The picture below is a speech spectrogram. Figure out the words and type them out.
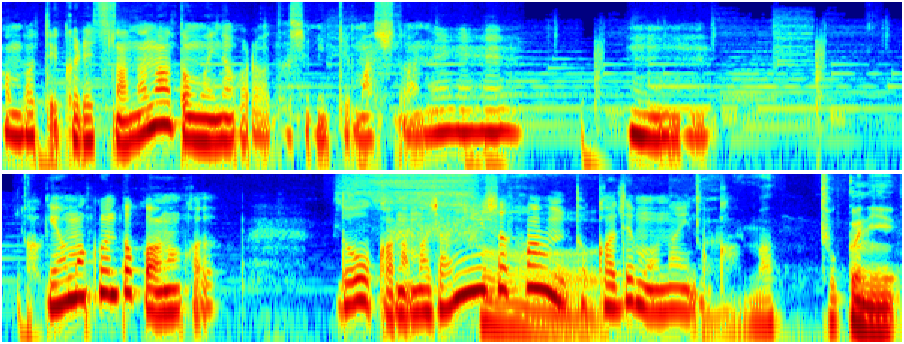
頑張ってくれてたんだなと思いながら私見てましたね。うん。影山くんとかはなんか、どうかな？まあ、ジャニーズファンとかでもないのか。まあ、特に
